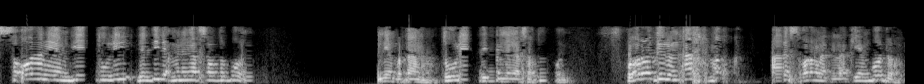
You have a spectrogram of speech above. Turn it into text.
Seorang yang dia tuli dan tidak mendengar sesuatu pun. Ini yang pertama, tuli tidak mendengar sesuatu pun. Warajulun ahmaq. Ada seorang laki-laki yang bodoh.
